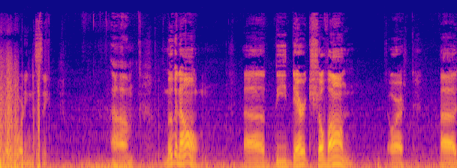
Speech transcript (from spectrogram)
rewarding to see. Um, moving on, uh, the Derek Chauvin, or uh,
